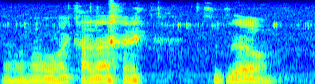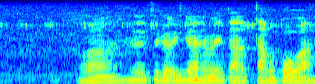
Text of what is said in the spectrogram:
然后我还卡在四只二哦，好吧，这这个应该还没打打不过吧？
